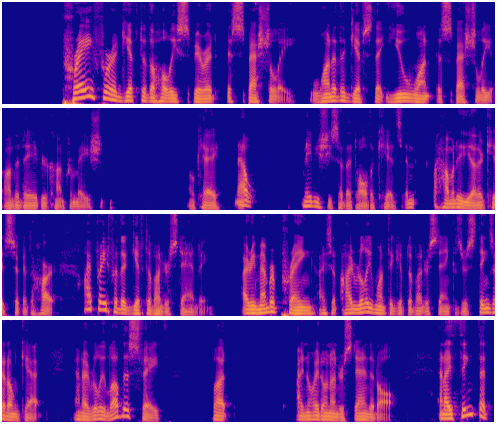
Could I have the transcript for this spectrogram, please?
Pray for a gift of the Holy Spirit, especially one of the gifts that you want, especially on the day of your confirmation. Okay. Now, maybe she said that to all the kids, and how many of the other kids took it to heart? I prayed for the gift of understanding. I remember praying, I said, I really want the gift of understanding because there's things I don't get. And I really love this faith, but I know I don't understand it all. And I think that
